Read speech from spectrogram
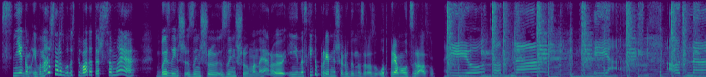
снігом. І вона ж зараз буде співати те ж саме, без інш, з, іншою, з іншою манерою. І наскільки приємніша людина зразу, от прямо от зразу. І от одна я, одна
